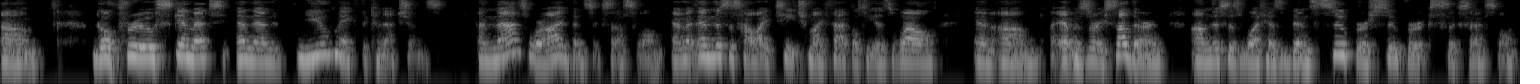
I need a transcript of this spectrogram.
um, go through, skim it, and then you make the connections. And that's where I've been successful. And, and this is how I teach my faculty as well. And um, at Missouri Southern, um, this is what has been super, super successful.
